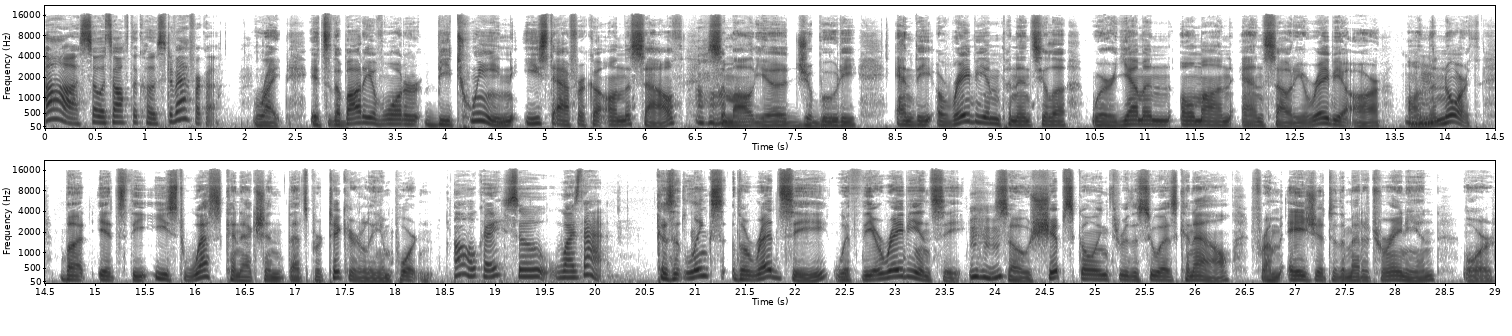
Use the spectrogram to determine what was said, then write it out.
Ah, so it's off the coast of Africa. Right. It's the body of water between East Africa on the south, uh-huh. Somalia, Djibouti, and the Arabian Peninsula, where Yemen, Oman, and Saudi Arabia are mm-hmm. on the north. But it's the east west connection that's particularly important. Oh, okay. So why's that? Because it links the Red Sea with the Arabian Sea. Mm-hmm. So ships going through the Suez Canal from Asia to the Mediterranean, or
